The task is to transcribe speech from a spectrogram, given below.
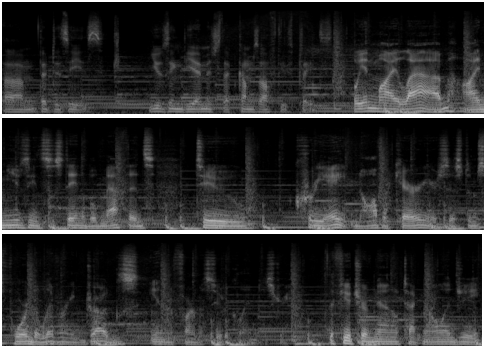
um, the disease using the image that comes off these plates. In my lab, I'm using sustainable methods to create novel carrier systems for delivering drugs in the pharmaceutical industry. The future of nanotechnology,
